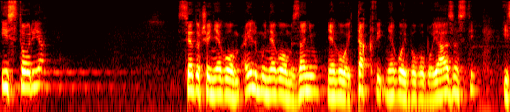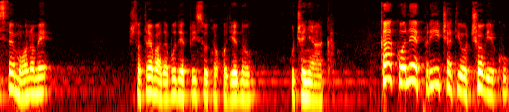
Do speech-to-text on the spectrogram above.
istorija, svjedoče njegovom ilmu, njegovom znanju, njegovoj takvi, njegovoj bogobojaznosti i svemu onome što treba da bude prisutno kod jednog učenjaka. Kako ne pričati o čovjeku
